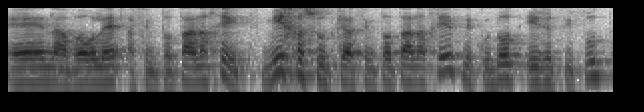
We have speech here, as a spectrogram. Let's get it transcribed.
אה, נעבור לאסימפטוטה אנכית. מי חשוד כאסימפטוטה אנכית? נקודות אי רציפות.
